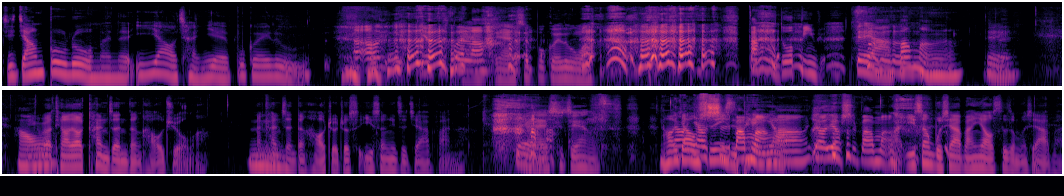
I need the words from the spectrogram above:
即将步入我们的医药产业不归路。啊，也不会啦，现在是不归路吗？帮很多病人，对啊，帮忙啊，对。好，有没有听到要看诊等好久嘛？那看诊等好久，就是医生一直加班啊。对，是这样子。然后药师一直配药，要药师帮忙。医生不下班，药师怎么下班？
